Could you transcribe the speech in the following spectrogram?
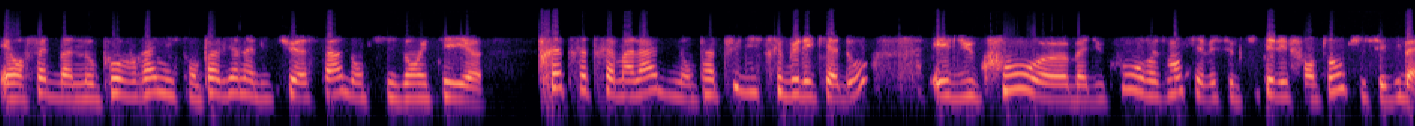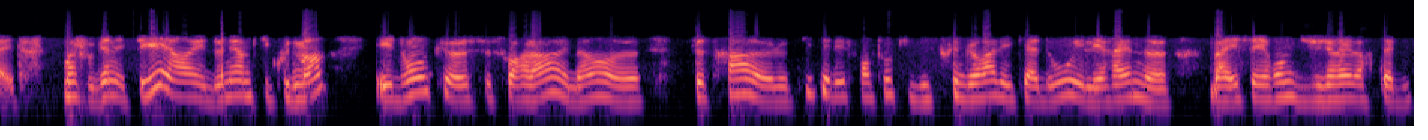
Et en fait, bah, nos pauvres reines, ils sont pas bien habitués à ça, donc ils ont été très très très malades, ils n'ont pas pu distribuer les cadeaux. Et du coup, euh, bah, du coup, heureusement qu'il y avait ce petit éléphanto qui s'est dit, bah, moi je veux bien essayer hein, et donner un petit coup de main. Et donc euh, ce soir-là, eh ben, euh, ce sera le petit éléphanto qui distribuera les cadeaux et les reines bah, essayeront de digérer leur talis.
